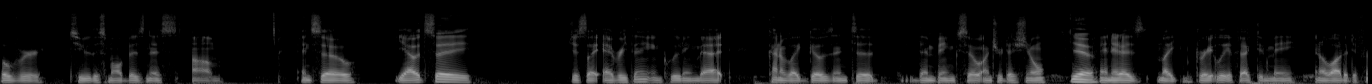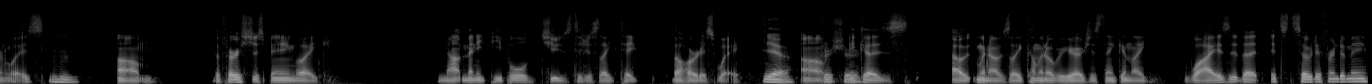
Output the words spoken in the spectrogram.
over to the small business. Um and so yeah, I would say just like everything, including that, kind of like goes into them being so untraditional, yeah. and it has like greatly affected me in a lot of different ways. Mm-hmm. Um, the first just being like not many people choose to just like take the hardest way. Yeah. Um For sure. because I w- when I was like coming over here I was just thinking like why is it that it's so different to me?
